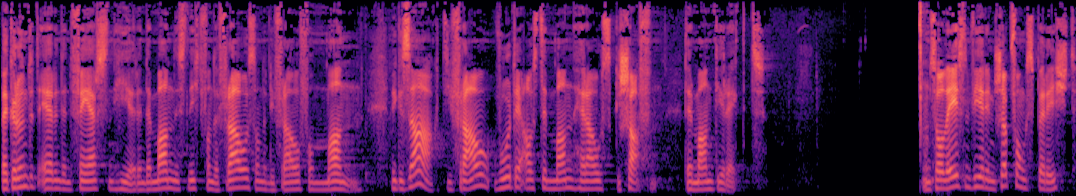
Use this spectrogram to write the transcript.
begründet er in den Versen hier. Denn der Mann ist nicht von der Frau, sondern die Frau vom Mann. Wie gesagt, die Frau wurde aus dem Mann heraus geschaffen, der Mann direkt. Und so lesen wir im Schöpfungsbericht,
